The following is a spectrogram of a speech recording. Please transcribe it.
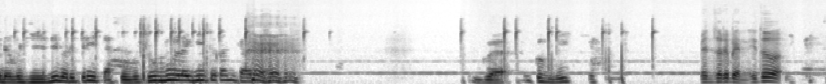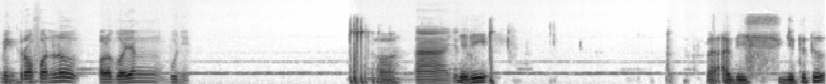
udah begini baru cerita subuh subuh lagi itu kan kan gua gua mikir Ben sorry Ben, itu mikrofon lu kalau goyang bunyi. oh Nah, gitu. jadi abis gitu tuh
